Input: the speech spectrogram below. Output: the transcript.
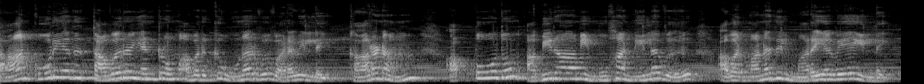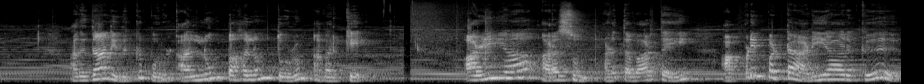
தான் கூறியது தவறு என்றும் அவருக்கு உணர்வு வரவில்லை. காரணம் அப்போதும் அபிராமி முக நிலவு அவர் மனதில் மறையவே இல்லை. அதுதான் இதுக்கு பொருள். அல்லும் பகலும் தொழும் அவர்க்கே. அழியா அரசும் அடுத்த வார்த்தை அப்படிப்பட்ட அடியாருக்கு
